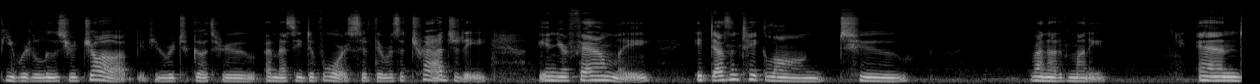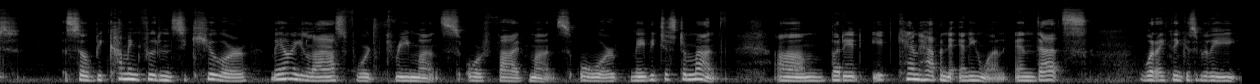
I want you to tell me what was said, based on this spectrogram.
if you were to lose your job, if you were to go through a messy divorce, if there was a tragedy in your family, it doesn't take long to run out of money. And so becoming food insecure may only last for three months or five months or maybe just a month. Um, but it, it can happen to anyone. And that's what I think is really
